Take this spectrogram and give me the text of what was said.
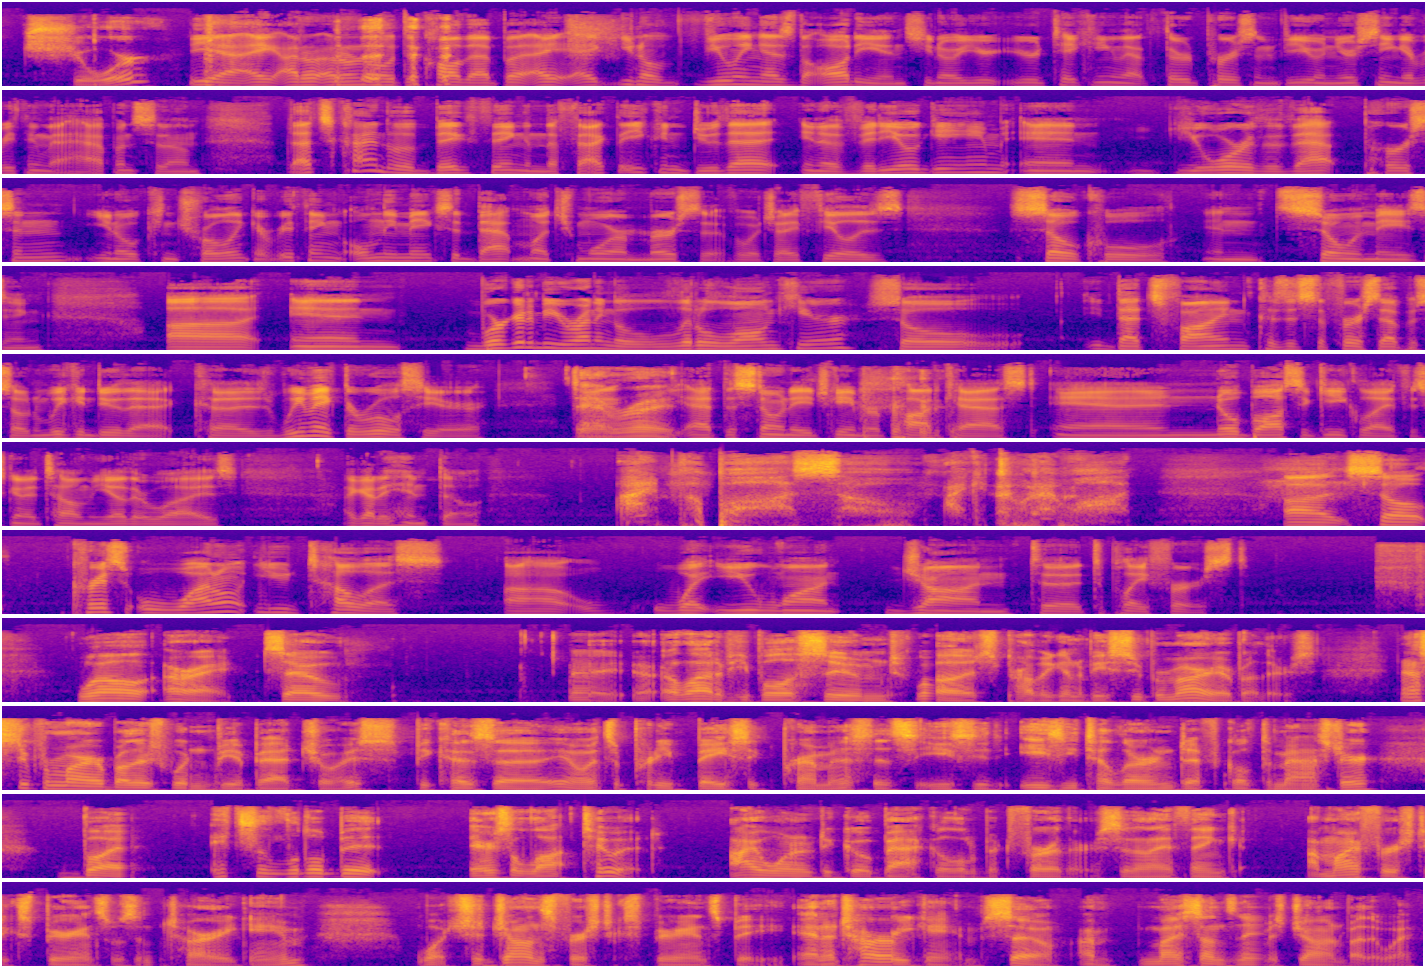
Sure. Yeah, I, I don't I don't know what to call that, but I, I you know viewing as the audience, you know, you're you're taking that third person view and you're seeing everything that happens to them. That's kind of a big thing, and the fact that you can do that in a video game and you're that person, you know, controlling everything, only makes it that much more immersive, which I feel is so cool and so amazing. Uh, and we're gonna be running a little long here, so that's fine because it's the first episode and we can do that because we make the rules here. Damn at, right. At the Stone Age Gamer podcast, and no boss at Geek Life is going to tell me otherwise. I got a hint though. I'm the boss, so I can do what I want. Uh, so, Chris, why don't you tell us uh, what you want John to, to play first? Well, all right. So, uh, a lot of people assumed, well, it's probably going to be Super Mario Brothers. Now, Super Mario Brothers wouldn't be a bad choice because uh, you know it's a pretty basic premise. It's easy easy to learn, difficult to master, but it's a little bit. There's a lot to it. I wanted to go back a little bit further, so I think my first experience was an Atari game. What should John's first experience be? An Atari game. So, I'm, my son's name is John, by the way.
